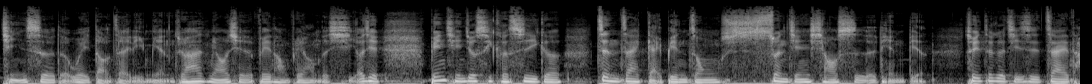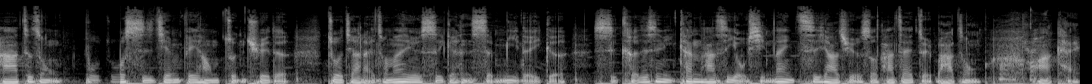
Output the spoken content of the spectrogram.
情色的味道在里面，所以他描写的非常非常的细，而且冰淇淋就是一个是一个正在改变中瞬间消失的甜点，所以这个其实在他这种。捕捉时间非常准确的作家来说，那又是一个很神秘的一个时刻。就是你看它是有形，那你吃下去的时候，它在嘴巴中化开。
